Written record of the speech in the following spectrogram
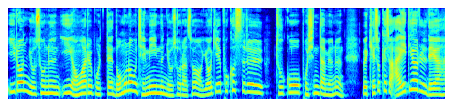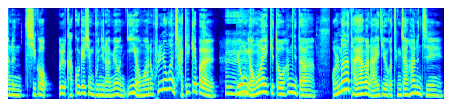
이런 요소는 이 영화를 볼 때 너무너무 재미있는 요소라서 여기에 포커스를 두고 보신다면은 왜 계속해서 아이디어를 내야 하는 직업을 갖고 계신 분이라면 이 영화는 훌륭한 자기 개발용 음. 영화이기도 합니다. 얼마나 다양한 아이디어가 등장하는지.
